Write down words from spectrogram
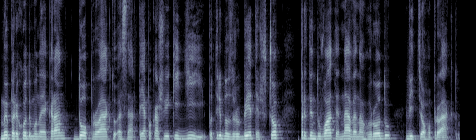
ми переходимо на екран до проекту SR. Та я покажу, які дії потрібно зробити, щоб претендувати на винагороду від цього проекту.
